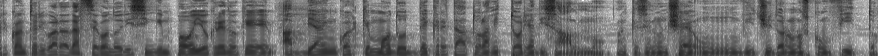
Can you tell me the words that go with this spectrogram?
per quanto riguarda dal secondo dissing in poi io credo che abbia in qualche modo decretato la vittoria di Salmo anche se non c'è un, vincitore o uno sconfitto.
